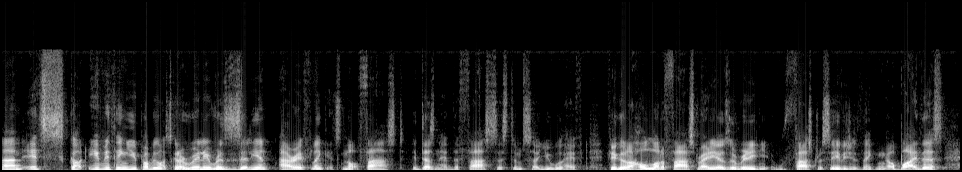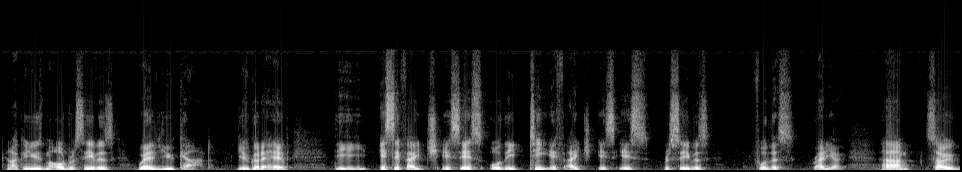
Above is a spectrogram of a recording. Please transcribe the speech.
Um, it's got everything you probably want. It's got a really resilient RF link. It's not FASST. It doesn't have the FASST system, so you will have. To, if you've got a whole lot of FASST radios already, FASST receivers, you're thinking, I'll buy this and I can use my old receivers. Well, you can't. You've got to have the SFHSS or the TFHSS receivers for this radio. Um, so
